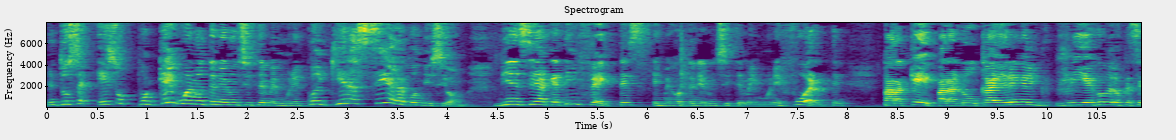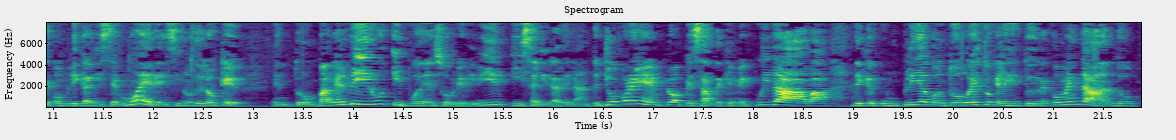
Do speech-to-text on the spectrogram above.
Entonces, eso, ¿por qué es bueno tener un sistema inmune? Cualquiera sea la condición, bien sea que te infectes, es mejor tener un sistema inmune fuerte. ¿Para qué? Para no caer en el riesgo de los que se complican y se mueren, sino de los que entrompan el virus y pueden sobrevivir y salir adelante. Yo, por ejemplo, a pesar de que me cuidaba, de que cumplía con todo esto que les estoy recomendando,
